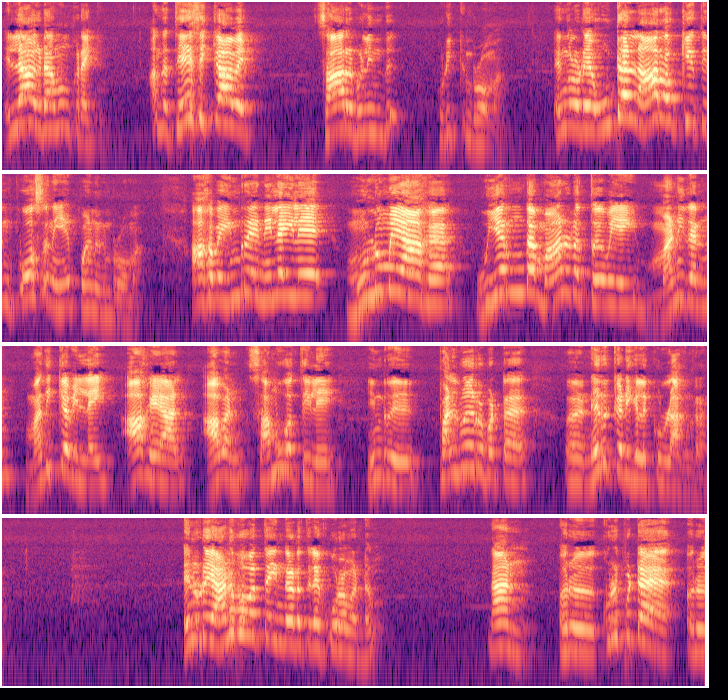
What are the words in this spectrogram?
எல்லா இடமும் கிடைக்கும். அந்த தேசிக்காவை சாறு விழிந்து குடிக்கின்றோமா? எங்களுடைய உடல் ஆரோக்கியத்தின் போஷணையை பேணுகின்றோமா? ஆகவே இன்றைய நிலையிலே முழுமையாக உயர்ந்த மானுட தேவையை மனிதன் மதிக்கவில்லை. ஆகையால் அவன் சமூகத்திலே இன்று பல்வேறுபட்ட நெருக்கடிகளுக்கு உள்ளாகின்றான். என்னுடைய அனுபவத்தை இந்த இடத்துல கூற வேண்டும். நான் ஒரு குறிப்பிட்ட ஒரு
